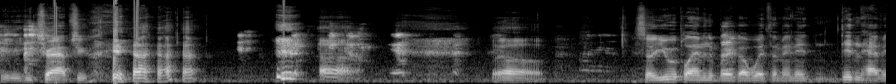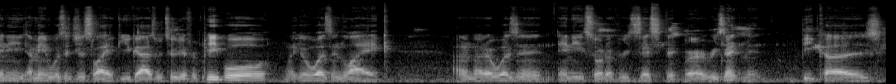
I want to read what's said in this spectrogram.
he, he trapped you. Uh, uh, so you were planning to break up with him, and it didn't have any. I mean, was it just like you guys were two different people? Like it wasn't like I don't know. There wasn't any sort of resistance or resentment because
